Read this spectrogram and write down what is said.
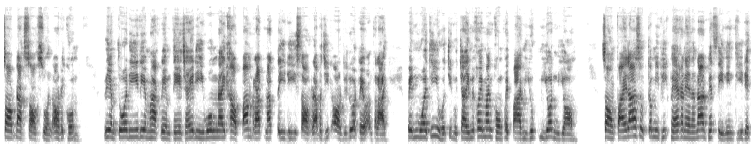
ศอกดักศอกสวนออกได้คม เหลี่ยมตัวดีเหลี่ยมหักเหลี่ยมเทใช้ดีวงในเข่าปั้มรัดมัดตีดีศอกรับประชิดออกด้รวดเร็วอันตราย เป็นมวยที่หัวจิตหัวใจไม่ค่อยมั่นคงไปปลายมียุบมีย่นมียอมสองไฟล่าสุดก็มีพลิกแพ้คะแนนทางด้านเพชรศรีนินทีเด็ด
